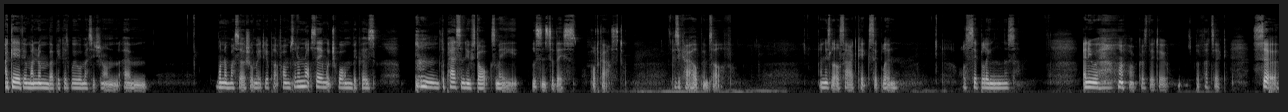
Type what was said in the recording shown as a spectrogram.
I gave him my number because we were messaging on um, one of my social media platforms, and I'm not saying which one because the person who stalks me listens to this podcast because he can't help himself. And his little sidekick sibling, or siblings. Anyway, because they do. It's pathetic. So,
